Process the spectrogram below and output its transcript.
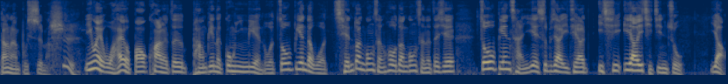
当然不是嘛，是。因为我还有包括了这旁边的供应链，我周边的我前段工程、后段工程的这些周边产业，是不是要一起要一起要一起进驻？要，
